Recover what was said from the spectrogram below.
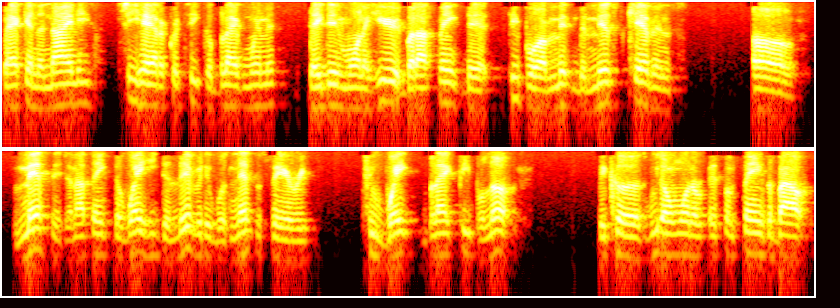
back in the '90s. She had a critique of black women. They didn't want to hear it, but I think that people are to miss Kevin's uh, message, and I think the way he delivered it was necessary to wake black people up because we don't want to. There's some things about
